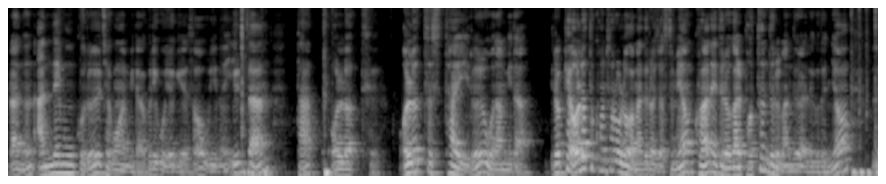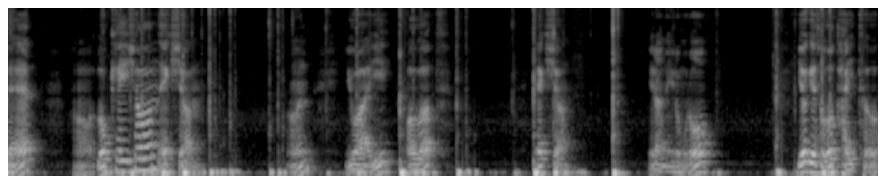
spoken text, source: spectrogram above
라는 안내 문구를 제공합니다. 그리고 여기에서 우리는 일단 dot alert alert style을 원합니다. 이렇게 alert controller가 만들어졌으면 그 안에 들어갈 버튼들을 만들어야 되거든요. let 어, location action은 UI alert action. 이라는 이름으로 여기에서도 타이틀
